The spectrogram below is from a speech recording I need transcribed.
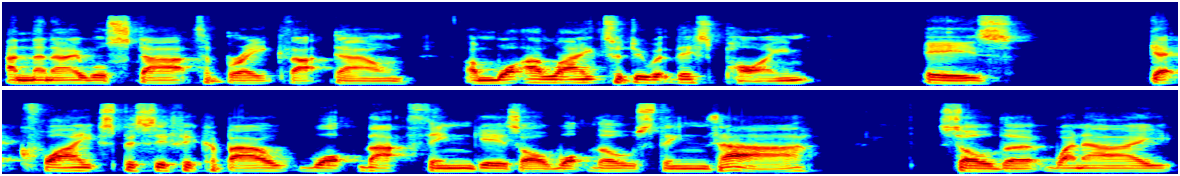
And then I will start to break that down. And what I like to do at this point is get quite specific about what that thing is or what those things are. So that when I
